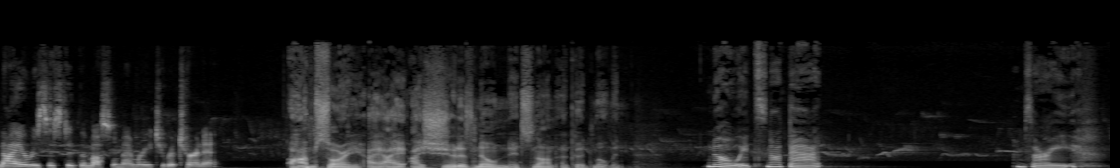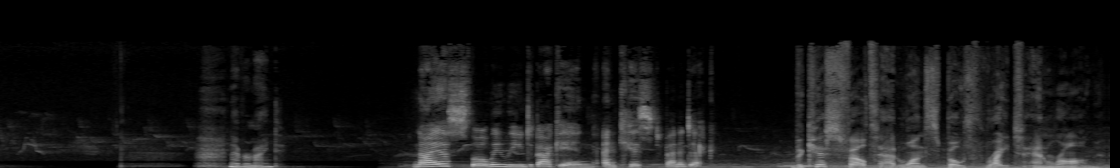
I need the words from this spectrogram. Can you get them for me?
Naiea resisted the muscle memory to return it. I'm sorry. I, I, I should have known it's not a good moment. No, it's not that. I'm sorry. Never mind. Naiea slowly leaned back in and kissed Benedick. The kiss felt at once both right and wrong.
